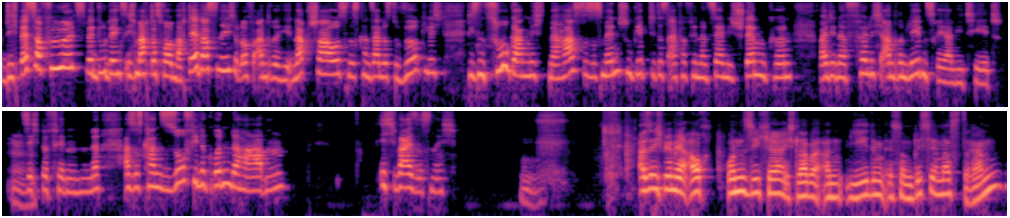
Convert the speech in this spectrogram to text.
dich besser fühlst, wenn du denkst, ich mache das, warum macht der das nicht? Und auf andere hinabschaust. Und es kann sein, dass du wirklich diesen Zugang nicht mehr hast, dass es Menschen gibt, die das einfach finanziell nicht stemmen können, weil die in einer völlig anderen Lebensrealität mhm. sich befinden. Ne? Also es kann so viele Gründe haben. Ich weiß es nicht. Mhm. Also ich bin mir auch unsicher. Ich glaube, an jedem ist so ein bisschen was dran.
